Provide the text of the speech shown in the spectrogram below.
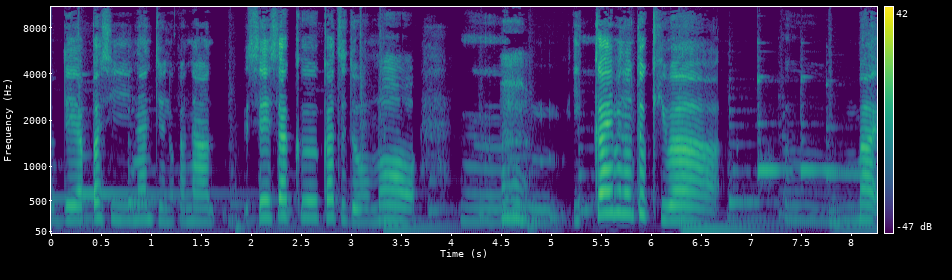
うん、でやっぱしなんていうのかな制作活動もうん、うん、1回目の時はうんまあ、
